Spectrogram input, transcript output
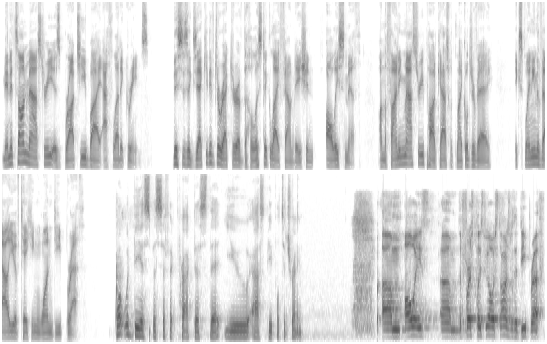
Minutes on Mastery is brought to you by Athletic Greens. This is Executive Director of the Holistic Life Foundation, Ali Smith, on the Finding Mastery podcast with Michael Gervais, explaining the value of taking one deep breath. What would be a specific practice that you ask people to train? Um, always, um, the first place we always start is with a deep breath.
